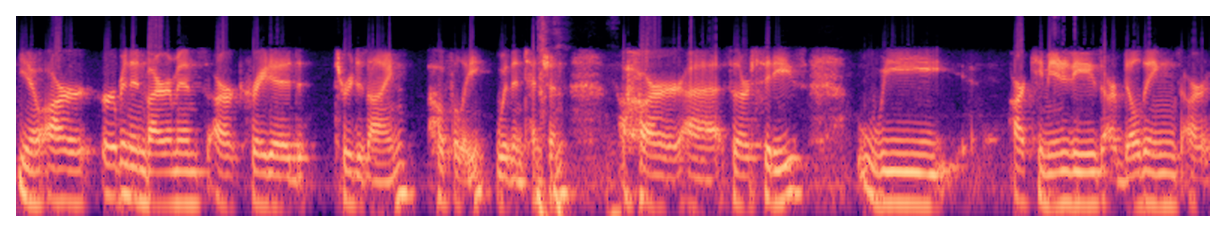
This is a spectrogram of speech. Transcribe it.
you know our urban environments are created through design hopefully with intention yeah. our uh, so our cities we our communities our buildings our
